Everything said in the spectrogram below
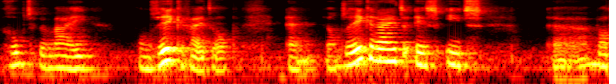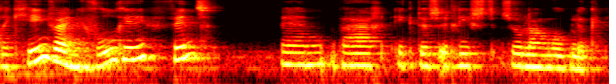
roept bij mij onzekerheid op. En onzekerheid is iets uh, wat ik geen fijn gevoel geef, vind. En waar ik dus het liefst zo lang mogelijk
